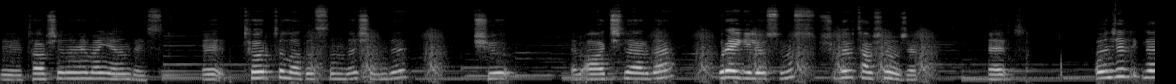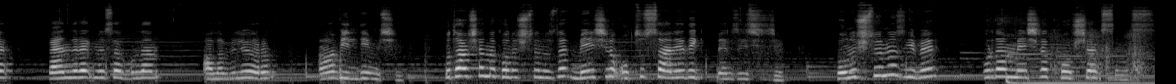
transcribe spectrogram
e, tavşanın hemen yanındayız. E, Turtle adasında şimdi şu e, ağaçlarda buraya geliyorsunuz. Şurada bir tavşan olacak. Evet. Öncelikle ben direkt mesela buradan alabiliyorum ama bildiğim için. Bu tavşanla konuştuğunuzda Mansion'a 30 saniyede gitmenizi isteyecek. Konuştuğunuz gibi buradan Mansion'a koşacaksınız.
